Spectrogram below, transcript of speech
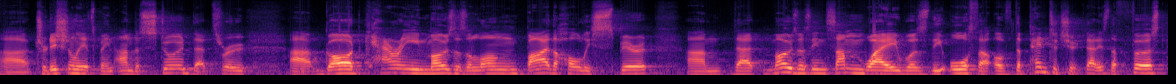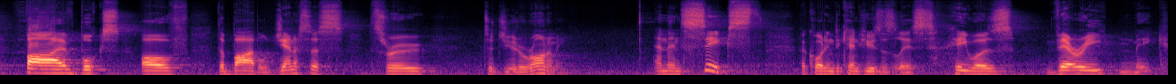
Uh, traditionally, it's been understood that through uh, God carrying Moses along by the Holy Spirit, um, that Moses, in some way, was the author of the Pentateuch. That is the first five books of the Bible Genesis through to Deuteronomy. And then, sixth, according to Kent Hughes's list, he was very meek.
